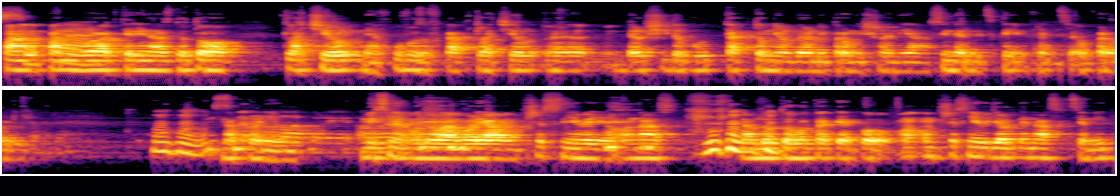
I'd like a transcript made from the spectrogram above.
pan, pan Vola, který nás do toho tlačil, ne v uvozovkách tlačil e, delší dobu, tak to měl velmi promyšlený a synergický efekt se opravdu mm-hmm. My jsme odolávali. Ale... My jsme odolávali a on přesně věděl, on nás tam do toho tak jako, on, on přesně viděl, kde nás chce mít,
